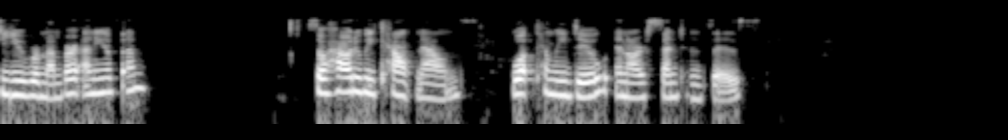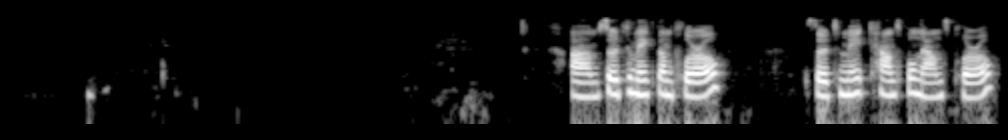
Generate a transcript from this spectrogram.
do you remember any of them? So, how do we count nouns? What can we do in our sentences? Um, so, to make them plural, so to make countable nouns plural,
